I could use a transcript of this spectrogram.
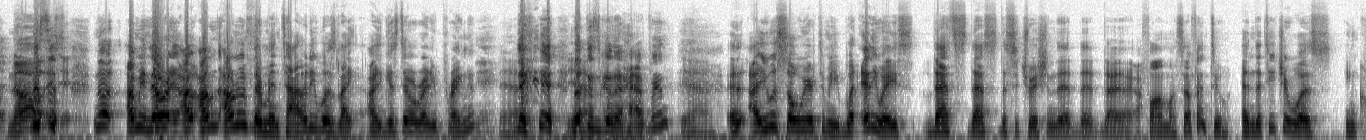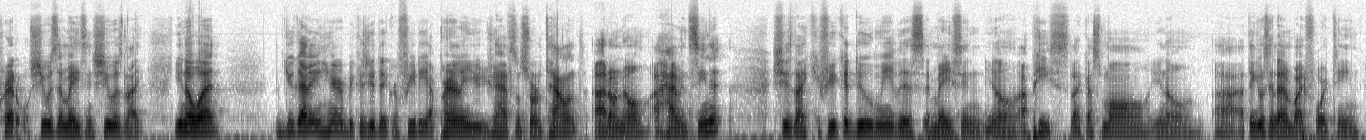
No, This is- it- no, I mean, they were. I, I don't know if their mentality was like, I guess they're already pregnant. Yeah. They- Yeah. Nothing's gonna happen. Yeah. And I, it was so weird to me. But anyways, that's that's the situation that, that that I found myself into. And the teacher was incredible. She was amazing. She was like, you know what? You got in here because you did graffiti. Apparently, you, you have some sort of talent. I don't know. I haven't seen it. She's like, if you could do me this amazing, you know, a piece like a small, you know, uh, I think it was eleven by fourteen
